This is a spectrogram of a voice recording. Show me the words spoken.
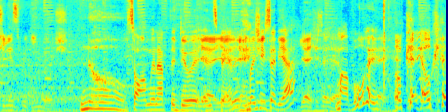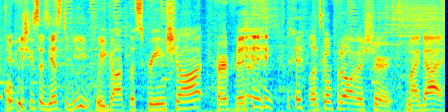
She needs to speak English. No. So I'm gonna have to do it Yeah, in Spanish? yeah. But she said yeah? Yeah, she said yeah. My boy. Okay, okay. Hopefully she says yes to me. We got the screenshot. Perfect. Let's go put it on her shirt. My guy,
